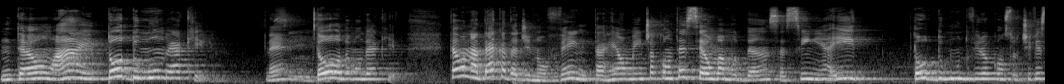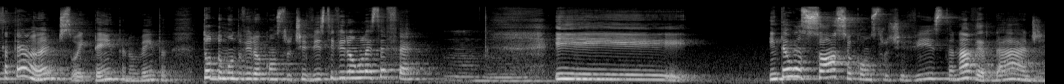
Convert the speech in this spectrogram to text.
Então, ai, todo mundo é aquilo, né? Sim. Todo mundo é aquilo. Então, na década de 90, realmente aconteceu uma mudança assim, e aí todo mundo virou construtivista até antes, 80, 90, todo mundo virou construtivista e virou um laissez-faire. E então o sócio construtivista, na verdade,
